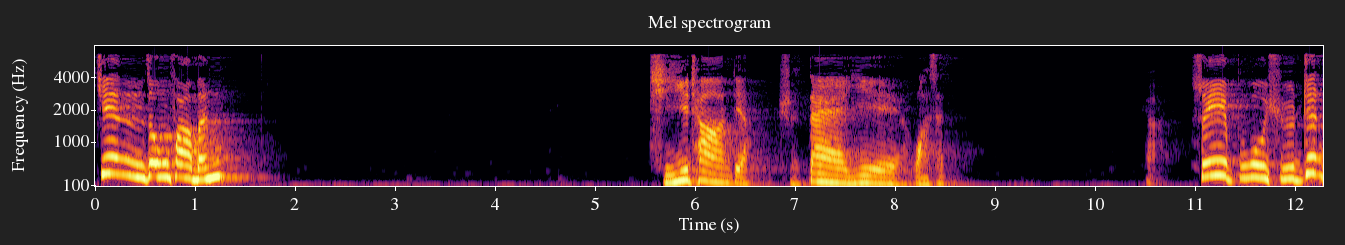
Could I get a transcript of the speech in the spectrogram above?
净宗法门。提倡的是待业往生啊，虽不许证，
